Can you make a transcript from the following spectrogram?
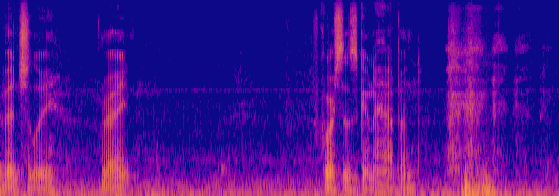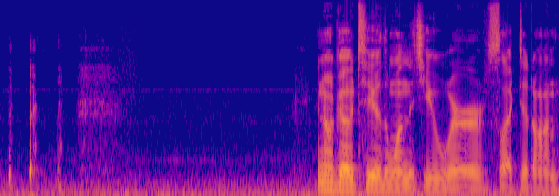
Eventually right? Of course this is going to happen. And it'll go to the one that you were selected on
